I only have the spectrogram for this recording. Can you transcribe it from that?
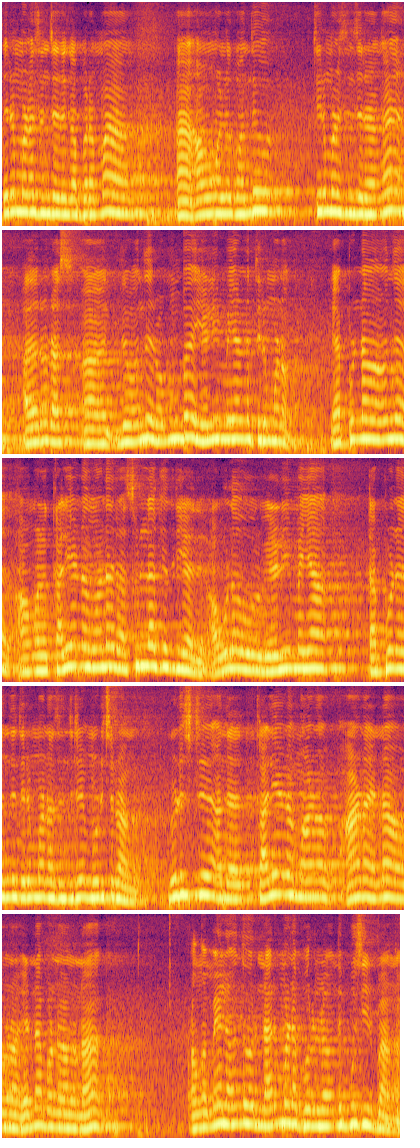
திருமணம் செஞ்சதுக்கப்புறமா அவங்களுக்கு வந்து திருமணம் செஞ்சுறாங்க. அதோட ரஸ் இது வந்து ரொம்ப எளிமையான திருமணம். எப்படின்னா வந்து அவங்களுக்கு கல்யாணமான ரசுல்லாக்கு தெரியாது. அவ்வளோ ஒரு எளிமையாக டப்புன்னு வந்து திருமணம் செஞ்சுட்டு முடிச்சிடுவாங்க. முடிச்சுட்டு அந்த கல்யாணம் ஆன ஆனால் என்ன ஆகணும் என்ன பண்ணுவாங்கன்னா அவங்க மேலே வந்து ஒரு நறுமண பொருளை வந்து பூசியிருப்பாங்க.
